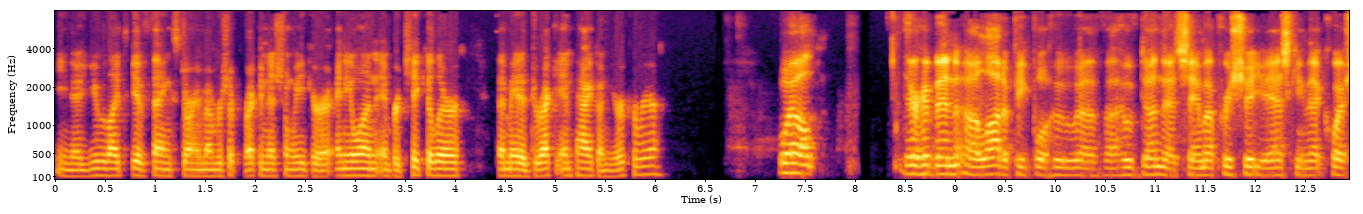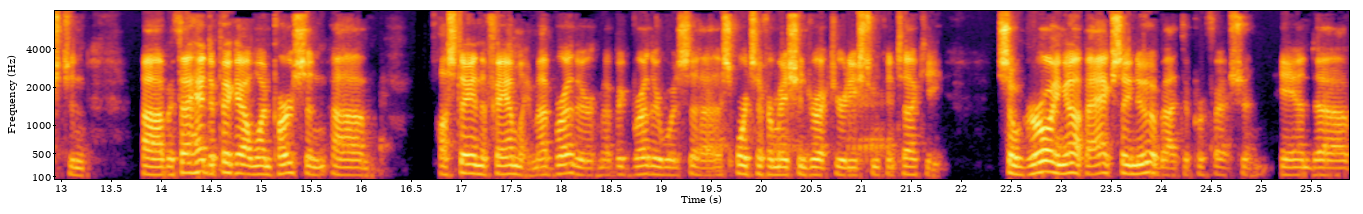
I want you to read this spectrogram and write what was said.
you know you would like to give thanks during Membership Recognition Week, or anyone in particular that made a direct impact on your career? Well, there have been a lot of people who have uh, who've done that, Sam. I appreciate you asking that question. Uh, if I had to pick out one person, uh, I'll stay in the family. My brother, my big brother, was uh, a sports information director at Eastern Kentucky. So growing up, I actually knew about the profession, and uh,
